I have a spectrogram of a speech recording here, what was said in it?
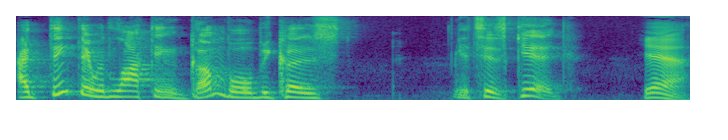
I think they would lock in Gumbel because it's his gig. Yeah,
